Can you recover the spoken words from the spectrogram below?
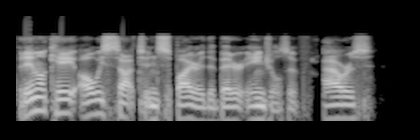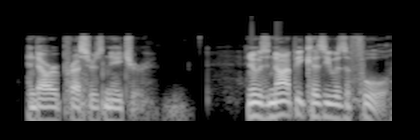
But MLK always sought to inspire the better angels of ours and our oppressors' nature. And it was not because he was a fool.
